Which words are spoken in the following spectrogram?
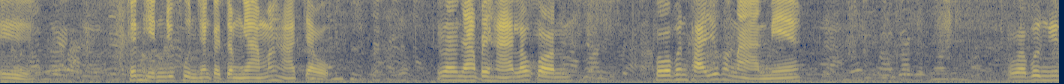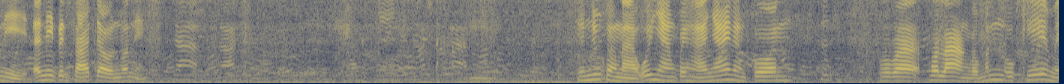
เออฉันเห็นอยู่พุ่นฉันก็จังยางมาหาเจ้าเรายางไปหาแล้วก่อน เพราะว่าเพิ่นขายอยู่ข้างหน้านั่นแหม่เพราะว่าเบิ่งอยู่นี่ อันนี้เป็นสาเจ้าอันวะนี่จ้าจ้าเห็นอยู่ข้างหน้าโอ้ยยางไปหาย้ายนั่นก่อน เพราะว่าพอล่างแล้วมันโอเคแหม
